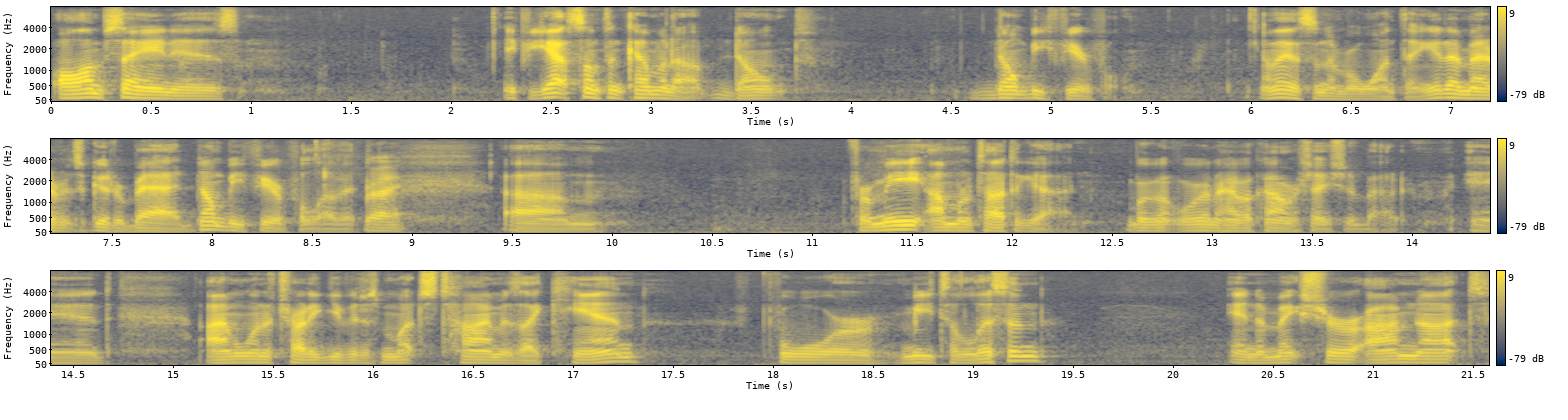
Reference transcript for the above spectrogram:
all I'm saying is, if you got something coming up, don't don't be fearful. I think that's the number one thing. It doesn't matter if it's good or bad. Don't be fearful of it. Right. For me, I'm going to talk to God. We're going, we're going to have a conversation about it, and I'm going to try to give it as much time as I can for me to listen and to make sure I'm not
